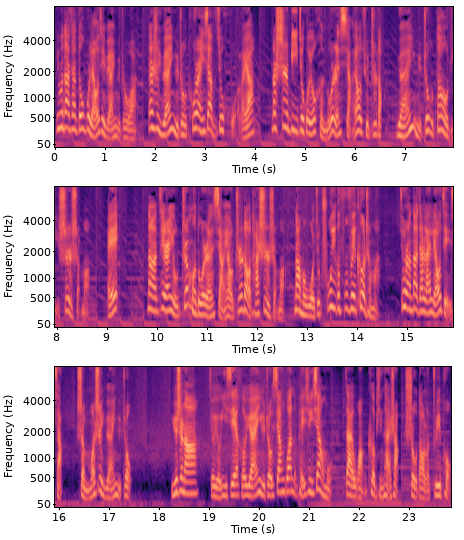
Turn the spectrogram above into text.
因为大家都不了解元宇宙啊，但是元宇宙突然一下子就火了呀，那势必就会有很多人想要去知道元宇宙到底是什么。哎，那既然有这么多人想要知道它是什么，那么我就出一个付费课程嘛，就让大家来了解一下什么是元宇宙。于是呢，就有一些和元宇宙相关的培训项目在网课平台上受到了追捧，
